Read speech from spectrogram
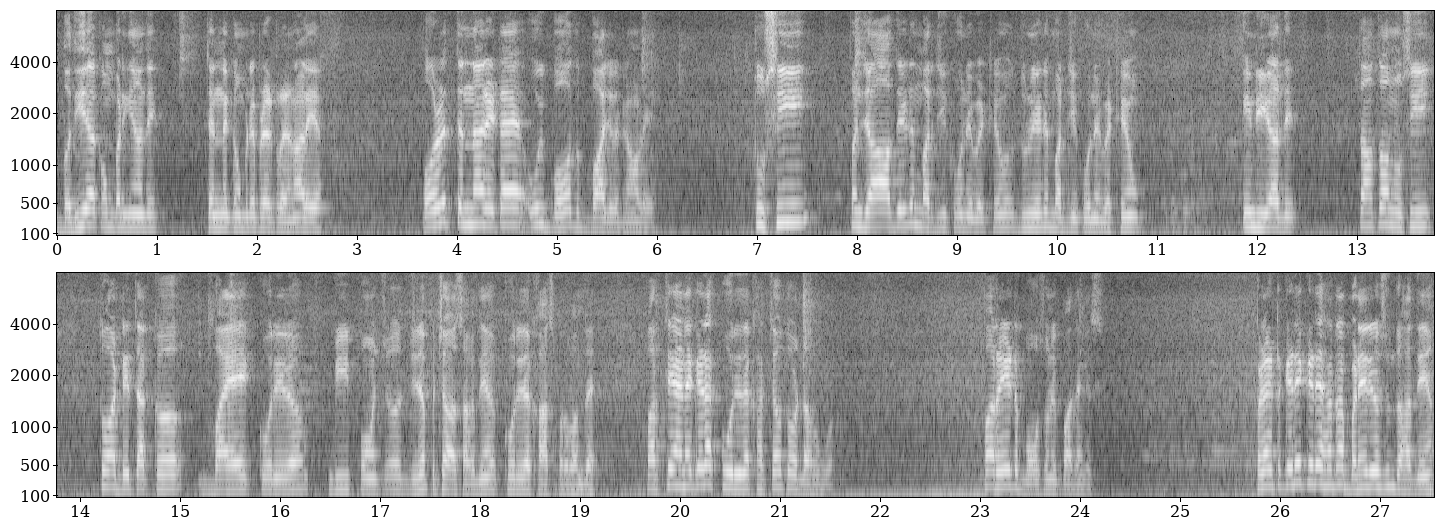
ਵਧੀਆ ਕੰਪਨੀਆਂ ਦੇ ਤਿੰਨ ਕੰਪਨੀ ਪ੍ਰੋਡਕਟ ਰਹਿਣ ਵਾਲੇ ਆ। ਔਰ ਜਿਹੜੇ ਤਿੰਨਾਂ ਰੇਟ ਹੈ, ਉਹ ਵੀ ਬਹੁਤ ਵਾਜਬ ਰਹਿਣ ਵਾਲੇ ਆ ਤੁਸੀਂ ਪੰਜਾਬ ਦੇ ਜਿਹੜੇ ਮਰਜ਼ੀ ਕੋਨੇ ਬੈਠੇ ਹੋ, ਦੁਨੀਆ ਦੇ ਮਰਜ਼ੀ ਕੋਨੇ ਬੈਠੇ ਹੋ ਇੰਡੀਆ ਦੇ ਤਾਂ ਤੁਹਾਨੂੰ ਅਸੀਂ ਤੁਹਾਡੇ ਤੱਕ ਬਾਏ ਕੋਰੀਅਰ ਵੀ ਪਹੁੰਚ, ਜਿਹੜਾ ਪਹੁੰਚਾ ਸਕਦੇ ਹਾਂ, ਕੋਰੀਅਰ ਦਾ ਖਾਸ ਪ੍ਰਬੰਧ ਹੈ। ਪਰ ਧਿਆਨ ਹੈ ਕਿਹੜਾ ਕੋਰੀਅਰ ਦਾ ਖਰਚਾ ਉਹ ਤੁਹਾਡਾ ਹੋਊਗਾ। ਪਰ ਰੇਟ ਬਹੁਤ ਸੋਹਣੇ ਪਾ ਦਾਂਗੇ ਅਸੀਂ। ਪ੍ਰੋਡਕਟ ਕਿਹੜੇ ਕਿਹੜੇ ਸਾਡੇ ਨਾਲ ਬਣੇ ਰਹੇ, ਅਸੀਂ ਤੁਹਾਨੂੰ ਦੱਸਦੇ ਹਾਂ।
